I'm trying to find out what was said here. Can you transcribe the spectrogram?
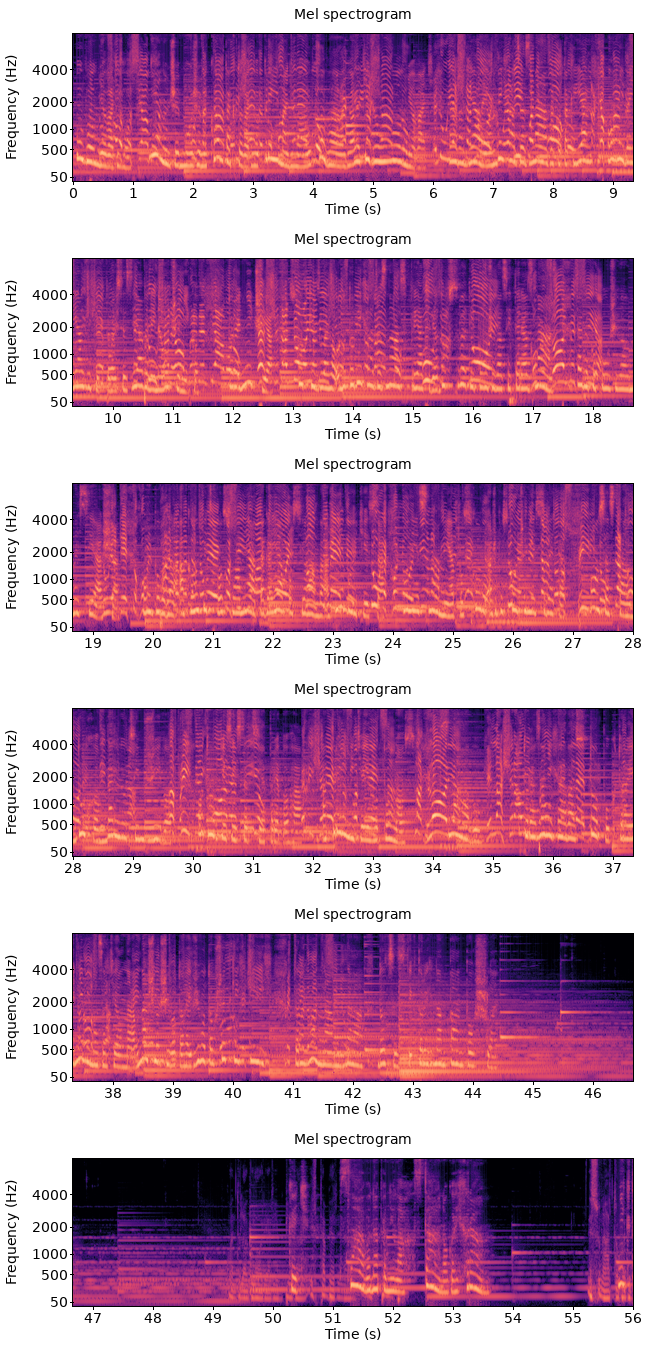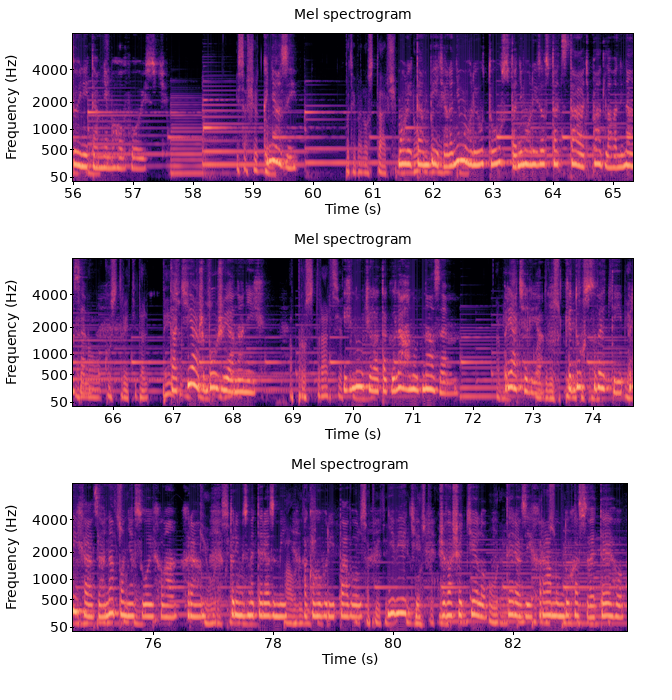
uvoľňovať ho. Nie len, že môžeme kontaktovať ho, príjmať ho a uchovávať ho, ale tiež ho uvoľňovať. Dávať ďalej. On vychádza z nás ako také ohnivé jazyky, ktoré sa zjavili na učeníkoch, ktoré ničia skutky zlého. Ono to vychádza z nás, priatelia. Duch Svetý používa si teraz nás, tak ako používal Mesiáša. On povedal, ako Otec poslal mňa, tak aj ja posielam vás. Nebojte sa, On je s nami a po skoro, až po skončení sveta. On sa stal duchom, darujúcim im život. Otvorte si srdcia pre Boha a príjmite Jeho plnosť, slávu, ktorá zanecháva stopu, ktorá je nevymazateľná v našich životoch aj v životoch všetkých tých, ktorých On nám dá do cesty, ktorých nám Pán pošle. Keď sláva naplnila stánok aj chrám, nikto iný tam nemohol vojsť. Kňazi. Mohli tam byť, ale nemohli to ustať, nemohli zostať stáť, padlavani na zem. Tá tiež Božia na nich. ich nútila tak ľahnúť na zem. Priatelia, keď Duch Svetý prichádza a naplňa svoj chrám, ktorým sme teraz my, ako hovorí Pavol, neviete, že vaše telo teraz je chrámom Ducha Svetého,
